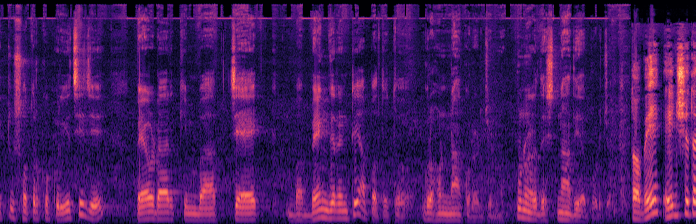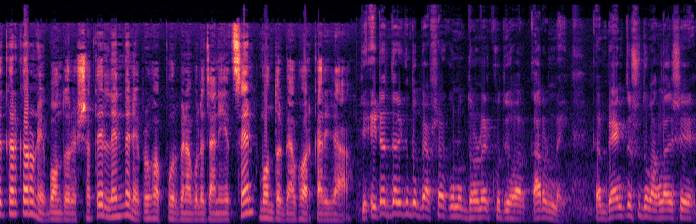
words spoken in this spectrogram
একটু সতর্ক করিয়েছি যে পেওয়ার্ডার কিংবা চেক বা ব্যাংক গ্যারান্টি আপাতত গ্রহণ না করার জন্য পুনরাদেশ না দেওয়া পর্যন্ত। তবে এই নিষেধাজ্ঞার কারণে বন্দরের সাথে লেনদেনে প্রভাব পড়বে না বলে জানিয়েছেন বন্দর ব্যবহারকারীরা। যে এটার দ্বারা কিন্তু ব্যবসার কোনো ধরনের ক্ষতি হওয়ার কারণ নাই। কারণ ব্যাংক তো শুধু বাংলাদেশে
